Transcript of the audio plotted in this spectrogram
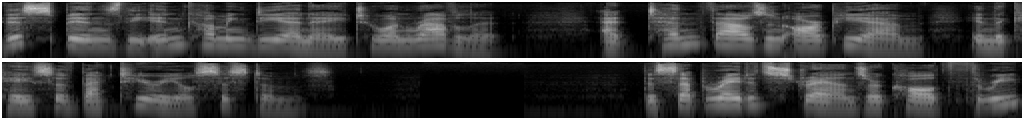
This spins the incoming DNA to unravel it at 10,000 RPM in the case of bacterial systems. The separated strands are called 3'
